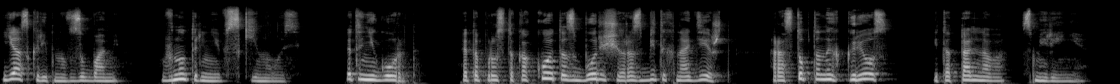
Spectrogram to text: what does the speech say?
я, скрипнув зубами, внутренне вскинулась. Это не город. Это просто какое-то сборище разбитых надежд, растоптанных грез и тотального смирения.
